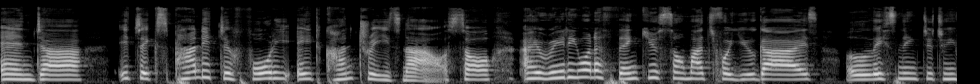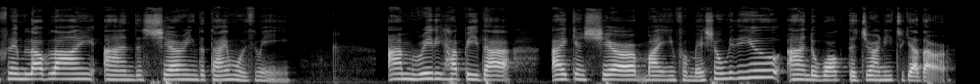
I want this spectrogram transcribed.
and uh, it's expanded to 48 countries now. So I really want to thank you so much for you guys listening to Twin Flame Love Line and sharing the time with me. I'm really happy that I can share my information with you and walk the journey together.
